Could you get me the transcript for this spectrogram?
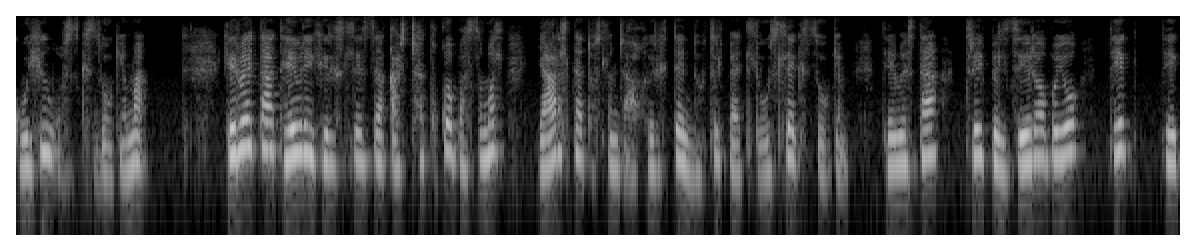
гүйхэн ус гэсэн үг юм а. Хэрвээ та тээврийн хэрэгслээсээ гарч чадахгүй болсон бол яаралтай тусламж авах хэрэгтэй нөхцөл байдал үүслэе гэсэн үг юм. Тиймээс та triple zero буюу тэг тэг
